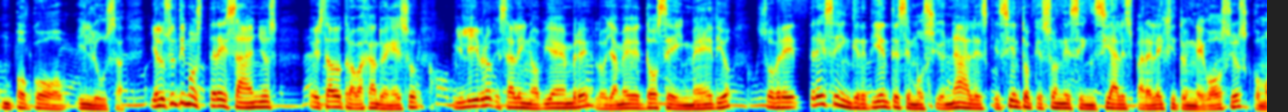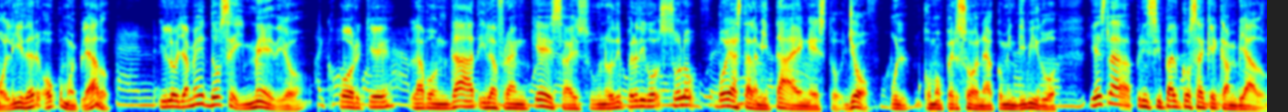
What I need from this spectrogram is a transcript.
un poco ilusa. Y en los últimos tres años he estado trabajando en eso. Mi libro, que sale en noviembre, lo llamé 12 y medio, sobre 13 ingredientes emocionales que siento que son esenciales para el éxito en negocios, como líder o como empleado. Y lo llamé 12 y medio, porque la bondad y la franqueza es uno, pero digo, solo voy hasta la mitad en esto, yo, como persona, como individuo. Y es la principal cosa que he cambiado.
